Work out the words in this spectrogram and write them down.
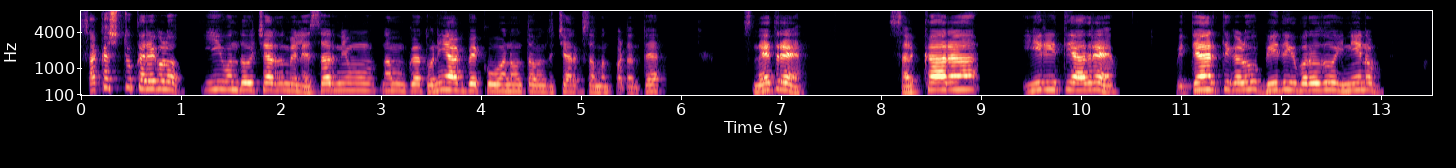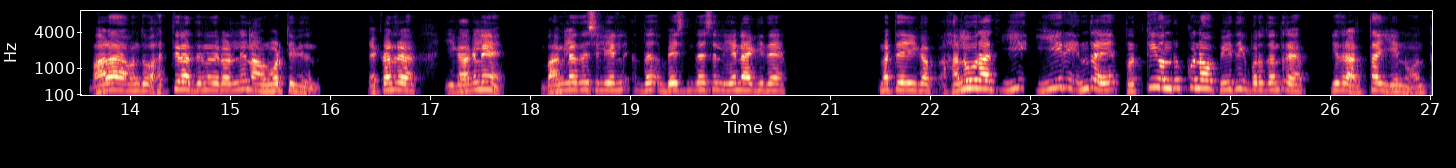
ಸಾಕಷ್ಟು ಕರೆಗಳು ಈ ಒಂದು ವಿಚಾರದ ಮೇಲೆ, ಸರ್, ನೀವು ನಮ್ಗೆ ಧ್ವನಿ ಆಗ್ಬೇಕು ಅನ್ನುವಂತ ಒಂದು ವಿಚಾರಕ್ಕೆ ಸಂಬಂಧಪಟ್ಟಂತೆ, ಸ್ನೇಹಿತರೆ, ಸರ್ಕಾರ ಈ ರೀತಿ ಆದ್ರೆ ವಿದ್ಯಾರ್ಥಿಗಳು ಬೀದಿಗೆ ಬರೋದು ಇನ್ನೇನು ಬಹಳ ಒಂದು ಹತ್ತಿರ ದಿನಗಳಲ್ಲಿ ನಾವು ನೋಡ್ತೀವಿ ಇದನ್ನು. ಯಾಕಂದ್ರೆ ಈಗಾಗಲೇ ಬಾಂಗ್ಲಾದೇಶಲ್ಲಿ ಏನ್ ದೇಶದಲ್ಲಿ ಏನಾಗಿದೆ? ಮತ್ತೆ ಈಗ ಹಲವು ರಾಜ್, ಈ ಈ ಅಂದ್ರೆ ಪ್ರತಿಯೊಂದಕ್ಕೂ ನಾವು ಬೀದಿಗೆ ಬರೋದಂದ್ರೆ ಇದ್ರ ಅರ್ಥ ಏನು ಅಂತ.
